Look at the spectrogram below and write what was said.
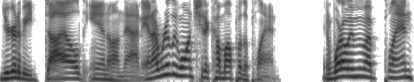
you're going to be dialed in on that. And I really want you to come up with a plan. And what do I mean by plan?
